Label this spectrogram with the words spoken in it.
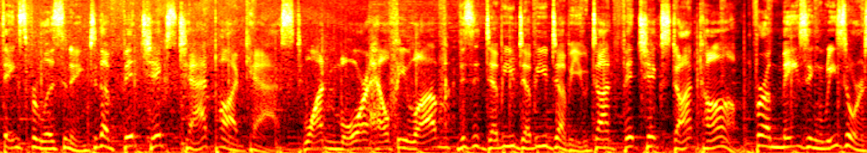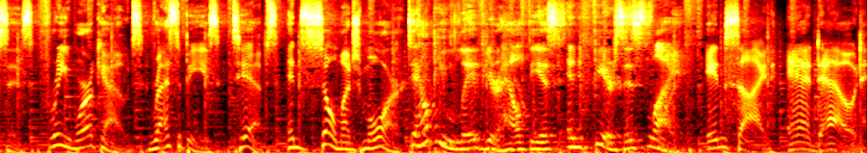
Thanks for listening to the Fit Chicks Chat podcast. Want more healthy love? Visit www.fitchicks.com for amazing resources, free workouts, recipes, tips, and so much more to help you live your healthiest and fiercest life inside and out.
